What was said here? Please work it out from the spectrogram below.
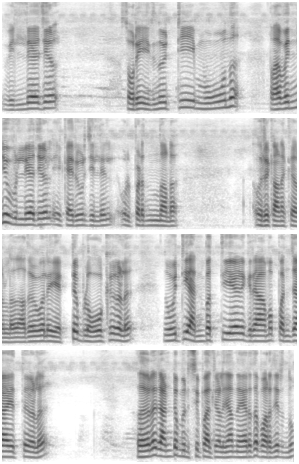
വില്ലേജുകൾ സോറി ഇരുന്നൂറ്റി മൂന്ന് റവന്യൂ വില്ലേജുകൾ ഈ കരൂർ ജില്ലയിൽ ഉൾപ്പെടുന്നതാണ് ഒരു കണക്കുള്ളത്. അതേപോലെ എട്ട് ബ്ലോക്കുകൾ നൂറ്റി അൻപത്തിയേഴ് ഗ്രാമപഞ്ചായത്തുകൾ അതുപോലെ രണ്ട് മുനിസിപ്പാലിറ്റികൾ ഞാൻ നേരത്തെ പറഞ്ഞിരുന്നു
